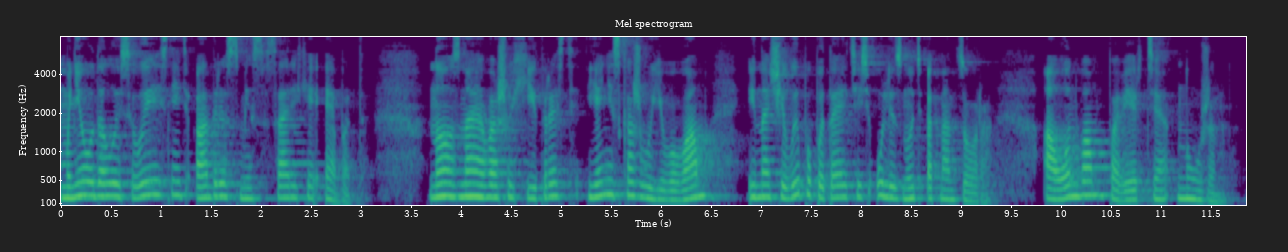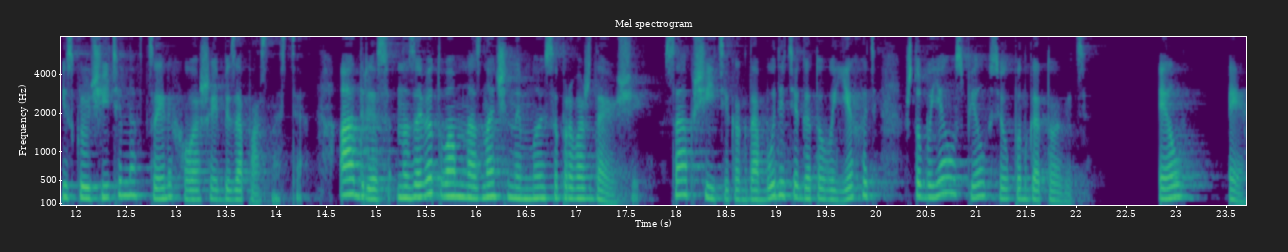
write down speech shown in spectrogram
мне удалось выяснить адрес мисс Сарики Эббот. Но, зная вашу хитрость, я не скажу его вам, иначе вы попытаетесь улизнуть от надзора. А он вам, поверьте, нужен. Исключительно в целях вашей безопасности. Адрес назовет вам назначенный мной сопровождающий. Сообщите, когда будете готовы ехать, чтобы я успел все подготовить. Л. Э.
